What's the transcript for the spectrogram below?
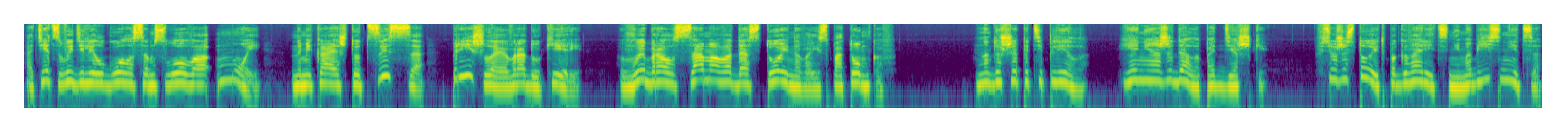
Отец выделил голосом слово «мой», намекая, что Цисса, пришлая в роду Керри, выбрал самого достойного из потомков. На душе потеплело. Я не ожидала поддержки. Все же стоит поговорить с ним, объясниться,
